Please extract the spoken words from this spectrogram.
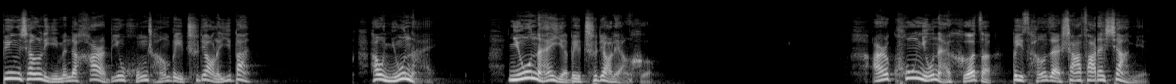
冰箱里面的哈尔滨红肠被吃掉了一半，还有牛奶，牛奶也被吃掉两盒，而空牛奶盒子被藏在沙发的下面。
